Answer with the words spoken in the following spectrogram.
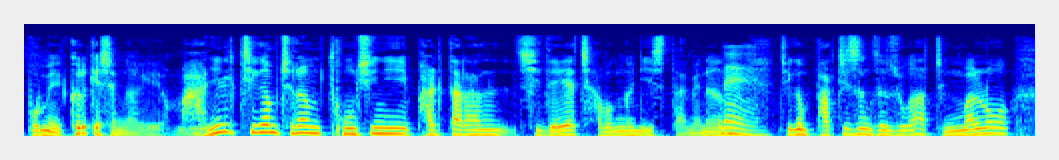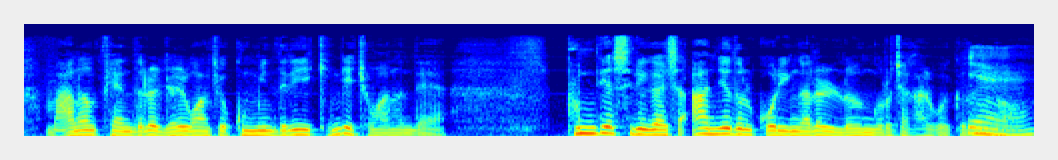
보면 그렇게 생각해요. 만일 지금처럼 통신이 발달한 시대에 차범근이 있었다면은 네. 지금 박지성 선수가 정말로 많은 팬들을 열광시키고 국민들이 굉장히 좋아하는데 분데스리가에서 안 여덟 골인가를 넣은 거로 제가 알고 있거든요. 예.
